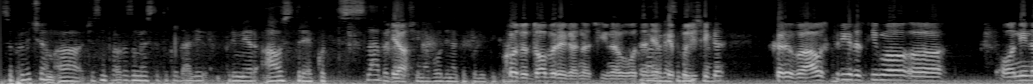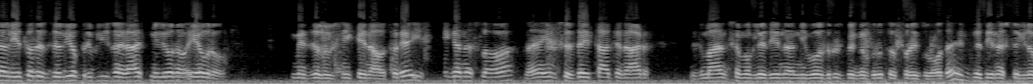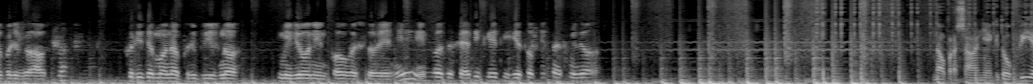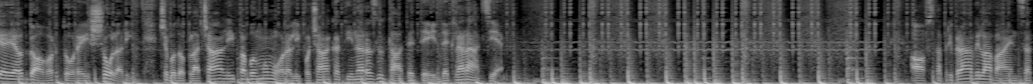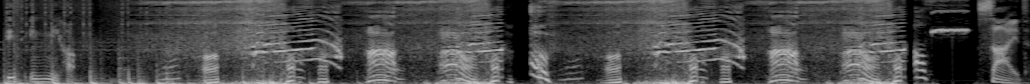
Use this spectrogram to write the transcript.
Se pravi, če, če sem prav razumel, ste tukaj dali primer Avstrije kot slabega ja. načina vodenja te politike. Kot dobrega načina vodenja te politike. Ker v Avstriji, recimo, uh, oni na leto razdelijo približno 11 milijonov evrov med založnike in avtore iz tega naslova. Ne, in če zdaj ta denar zmanjšamo glede na nivo družbenega bruto proizvoda in glede na število prebivalstva, pridemo na približno milijon in pol v Sloveniji in v desetih letih je to 15 milijonov. Na vprašanje, kdo pije, je odgovor torej šolari. Če bodo plačali, pa bomo morali počakati na rezultate te deklaracije. Ovsta pripravila vajenca Tit in Miha. Oh. Oh. Oh. Oh. Oh. side.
